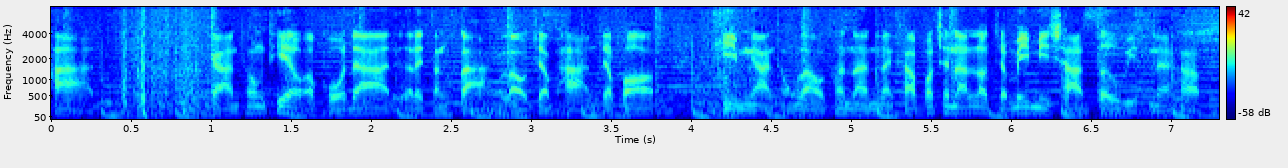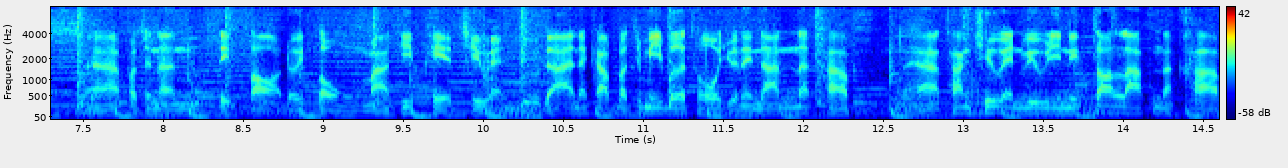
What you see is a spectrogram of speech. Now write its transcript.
ผ่านการท่องเที่ยวอโ o ดาหรืออะไรต่างๆ เราจะผ่านเฉพาะทีมงานของเราเท่านั้นนะครับ เพราะฉะนั้นเราจะไม่มี charge service นะครับนะเพราะฉะนั้นติดต่อโดยตรงมาที่เพจชิวแอนวิวได้นะครับ เราจะมีเบอร์โทรอยู่ในนั้นนะครับนะฮะทางชิวแอนวิวยินดีต้อนรับนะครับ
